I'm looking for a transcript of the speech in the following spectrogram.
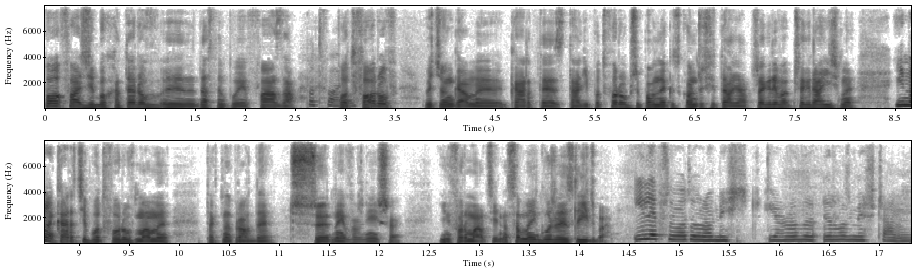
po fazie bohaterów y, następuje faza Potworów. potworów. Wyciągamy kartę z talii potworów. Przypomnę, skończy się talia, przegrywa, przegraliśmy. I na karcie potworów mamy tak naprawdę trzy najważniejsze informacje. Na samej górze jest liczba. Ile przedmiotów rozmieszczamy?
